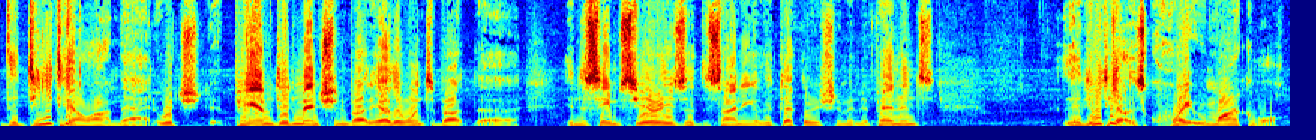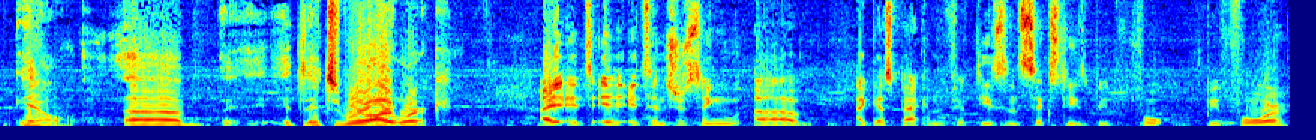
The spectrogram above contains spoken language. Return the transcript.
the detail on that, which Pam did mention about the other ones about uh, in the same series of the signing of the Declaration of Independence, the detail is quite remarkable. You know, uh, it's it's real artwork. I, it's it, it's interesting. Uh, I guess back in the 50s and 60s, before before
